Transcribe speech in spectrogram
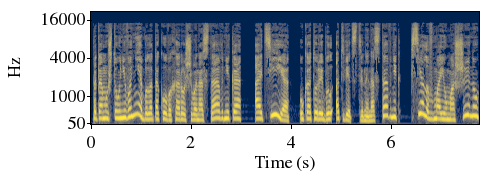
потому что у него не было такого хорошего наставника, а Тия, у которой был ответственный наставник, села в мою машину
